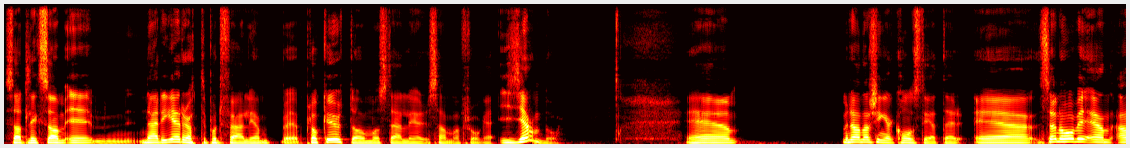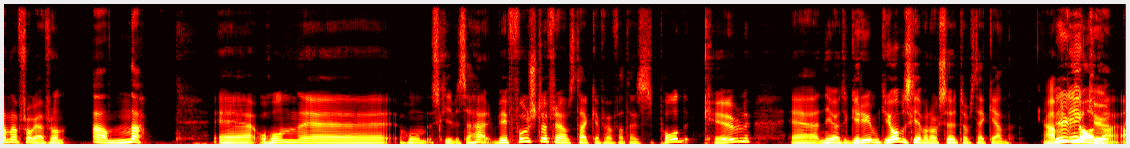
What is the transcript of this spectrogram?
Så att liksom, eh, när det är rött i portföljen, eh, plocka ut dem och ställ er samma fråga igen då. Eh, men annars inga konstigheter. Eh, sen har vi en annan fråga från Anna. Eh, och hon, eh, hon skriver så här. Vi först och främst tackar för en fantastisk podd. Kul. Eh, ni gör ett grymt jobb skriver hon också utropstecken. Ja, men det är glad, kul. va? Ja,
